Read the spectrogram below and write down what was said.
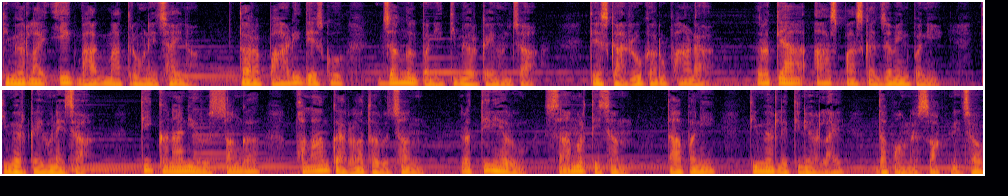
तिमीहरूलाई एक भाग मात्र हुने छैन तर पहाडी देशको जङ्गल पनि तिमीहरूकै हुन्छ। त्यसका रुखहरू फाँड र त्यहाँ आसपासका जमिन पनि तिमीहरूकै हुनेछ ती कनानीहरूसँग फलामका रथहरू छन् र तिनीहरू सामर्थ्य छन् तापनि तिमीहरूले तिनीहरूलाई धपाउन सक्नेछौ।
